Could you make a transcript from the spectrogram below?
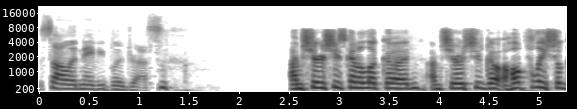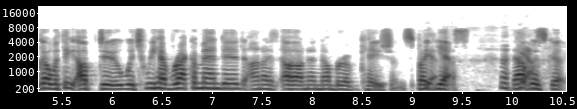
solid navy blue dress. I'm sure she's going to look good. I'm sure she'll go. Hopefully, she'll go with the updo, which we have recommended on a on a number of occasions. But yes, that yeah. was good.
